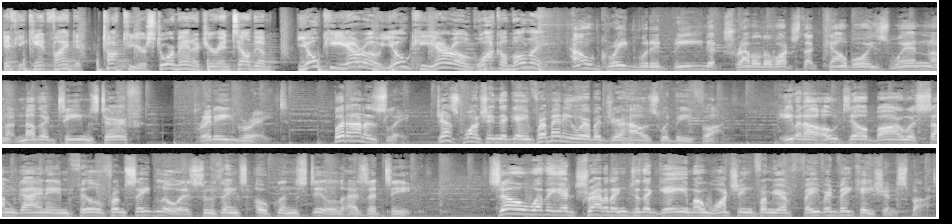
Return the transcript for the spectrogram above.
If you can't find it, talk to your store manager and tell them, Yo quiero, yo quiero guacamole. How great would it be to travel to watch the Cowboys win on another team's turf? Pretty great. But honestly, just watching the game from anywhere but your house would be fun. Even a hotel bar with some guy named Phil from St. Louis who thinks Oakland still has a team. So, whether you're traveling to the game or watching from your favorite vacation spot,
